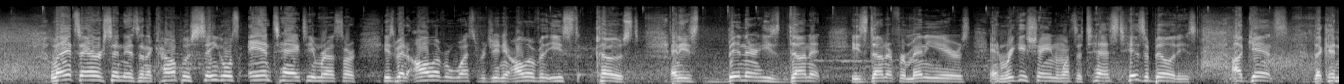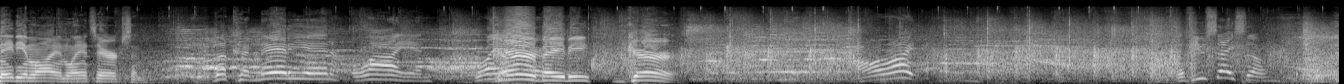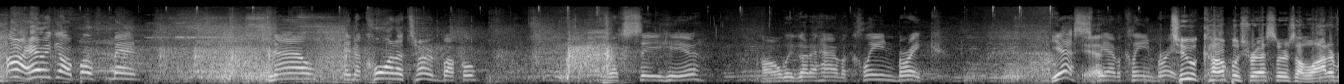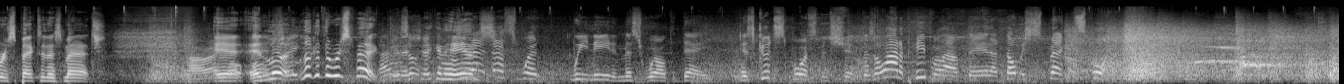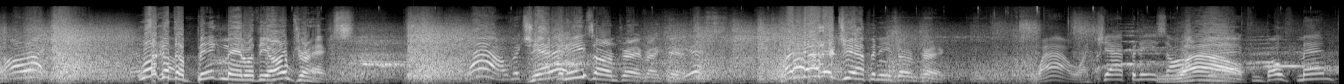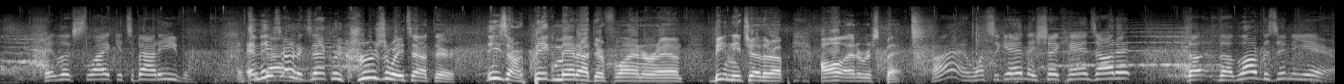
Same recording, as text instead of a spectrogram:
Lance Erickson is an accomplished singles and tag team wrestler. He's been all over West Virginia, all over the East Coast, and he's been there, he's done it, he's done it for many years. And Ricky Shane wants to test his abilities against the Canadian Lion, Lance Erickson. The Canadian Lion. Lance Grr, baby, grr. All right. If you say so. All right, here we go. Both men now in the corner turnbuckle. Let's see here. Oh, we're going to have a clean break. Yes, Yeah. we have a clean break. Two accomplished wrestlers, a lot of respect in this match. All right, And, and look, look at the respect. I mean, so- shaking See, that- hands. that's what we need in this world today. It's good sportsmanship. There's a lot of people out there that don't respect sport. All right. Look at the big man with the arm drags. Now, Ricky Japanese arm drag right there. Yes. Another Japanese arm drag. Wow, a Japanese arm Wow. drag from both men. It looks like it's about even. It's And these aren't even. exactly cruiserweights out there. These are big men out there flying around, beating each other up, all out of respect. All right, and once again, they shake hands on it. The, the love is in the air.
